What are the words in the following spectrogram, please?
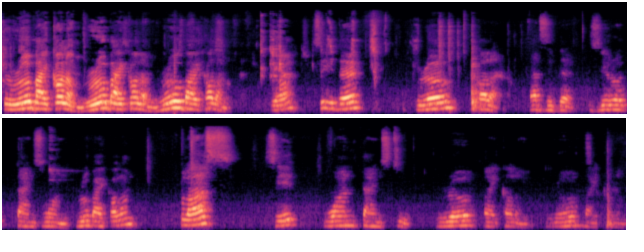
So row by column, row by column, row by column. Yeah, see it there? Row, column. That's it there. Zero times one. Row by column plus, see, one times two. Row by column, row by column.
